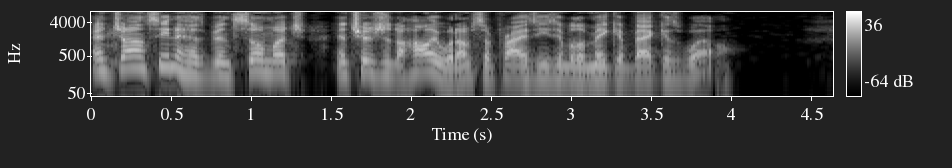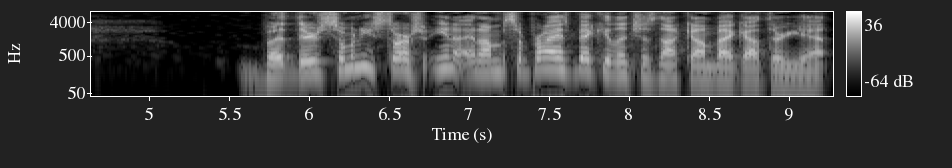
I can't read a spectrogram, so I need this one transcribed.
And John Cena has been so much entrenched into Hollywood. I'm surprised he's able to make it back as well. But there's so many stars, you know, and I'm surprised Becky Lynch has not gone back out there yet.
